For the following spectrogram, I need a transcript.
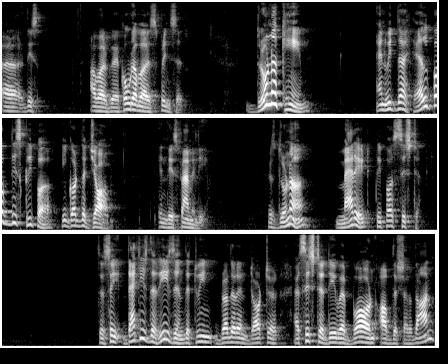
uh, this our uh, Kauravas princes. Drona came and with the help of this Kripa, he got the job in this family. Because Drona married Kripa's sister. So see, that is the reason the twin brother and daughter, a sister, they were born of the Shardan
